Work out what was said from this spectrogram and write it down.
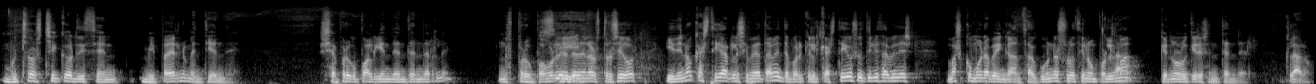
Muchos chicos dicen, mi padre no me entiende ¿Se ha preocupado alguien de entenderle? Nos preocupamos de entender a nuestros hijos y de no castigarles inmediatamente, porque el castigo se utiliza a veces más como una venganza, como una solución a un problema que no lo quieres entender. Claro.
